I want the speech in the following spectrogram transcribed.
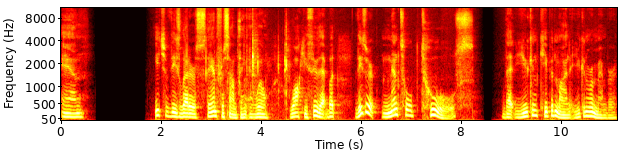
And each of these letters stand for something, and we'll walk you through that. But these are mental tools that you can keep in mind, that you can remember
